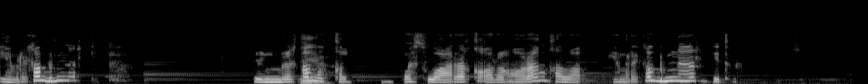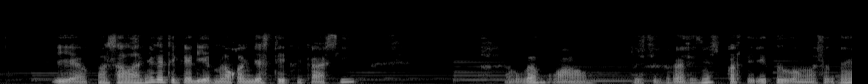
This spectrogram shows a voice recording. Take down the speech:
ya mereka benar gitu. Dan mereka Iya. bakal buka suara ke orang-orang kalau ya mereka benar gitu. Iya, masalahnya ketika dia melakukan justifikasi, aku bilang, wow, justifikasinya seperti itu loh, maksudnya.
